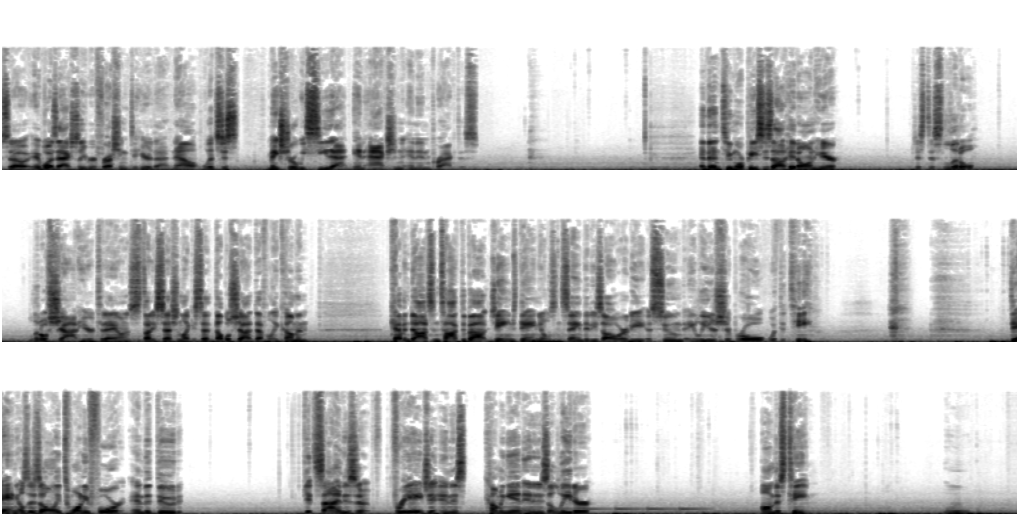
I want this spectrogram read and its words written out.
So it was actually refreshing to hear that. Now, let's just make sure we see that in action and in practice. And then two more pieces I'll hit on here. Just this little little shot here today on a study session. Like I said, double shot definitely coming. Kevin Dotson talked about James Daniels and saying that he's already assumed a leadership role with the team. Daniels is only 24, and the dude gets signed as a free agent and is coming in and is a leader on this team.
